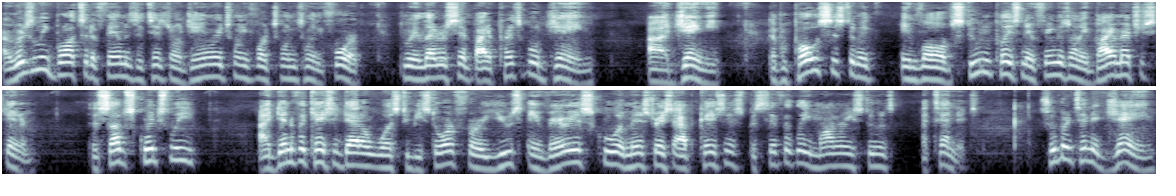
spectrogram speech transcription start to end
Originally brought to the family's attention on January 24, 2024, through a letter sent by the principal Jane, uh, Jamie, the proposed system involves students placing their fingers on a biometric scanner. The subsequently identification data was to be stored for use in various school administration applications, specifically monitoring students' attendance. Superintendent Jane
